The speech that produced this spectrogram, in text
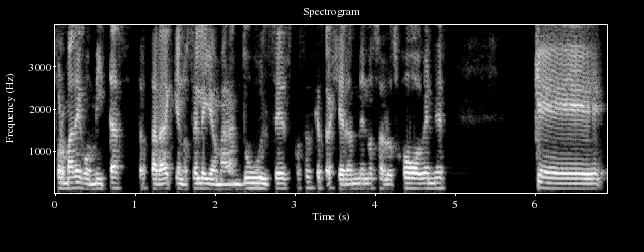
forma de gomitas, tratara de que no se le llamaran dulces, cosas que trajeran menos a los jóvenes, que,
